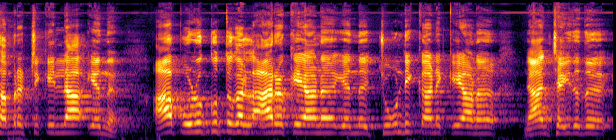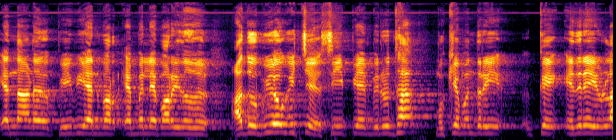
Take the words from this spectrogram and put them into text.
സംരക്ഷിക്കില്ല എന്ന്. ആ പുഴുക്കുത്തുകൾ ആരൊക്കെയാണ് എന്ന് ചൂണ്ടിക്കാണിക്കുകയാണ് ഞാൻ ചെയ്തത് എന്നാണ് P V Anwar M L A പറയുന്നത്. അതുപയോഗിച്ച് സി പി എം വിരുദ്ധ മുഖ്യമന്ത്രിക്ക് എതിരെയുള്ള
